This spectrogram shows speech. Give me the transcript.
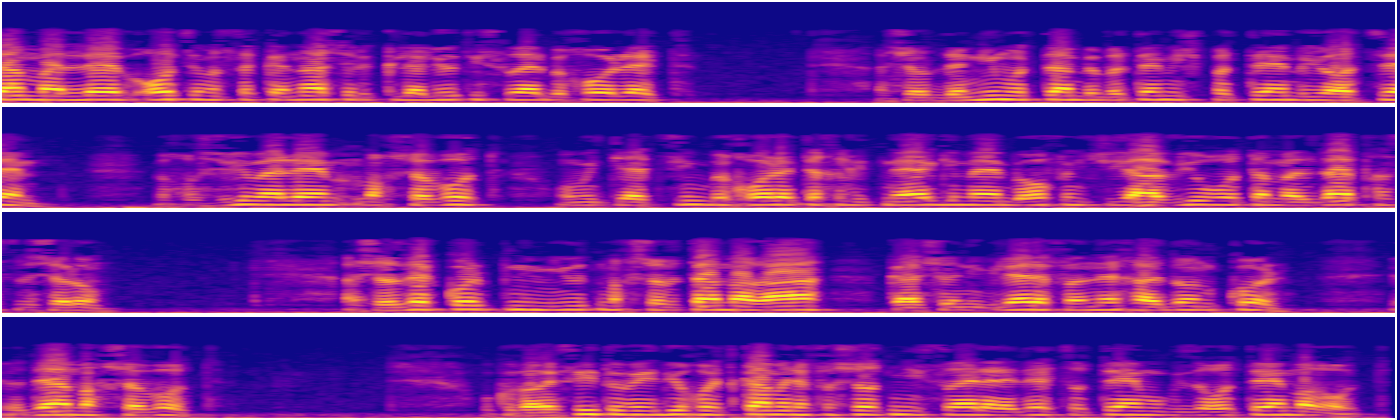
שם על לב עוצם הסכנה של כלליות ישראל בכל עת, אשר דנים אותם בבתי משפטיהם ויועציהם, וחושבים עליהם מחשבות, ומתייעצים בכל עת איך להתנהג עמהם באופן שיעבירו אותם על דעת חס ושלום. אשר זה כל פנימיות מחשבתם הרעה, כאשר נגלה לפניך אדון כל, יודע מחשבות. וכבר הסיתו והדיחו את כמה נפשות מישראל על ידי עצותיהם וגזרותיהם הרעות.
